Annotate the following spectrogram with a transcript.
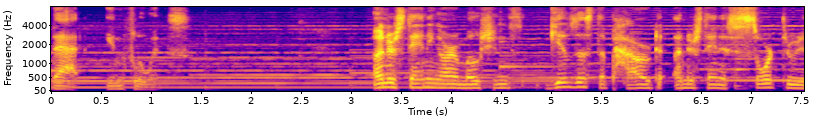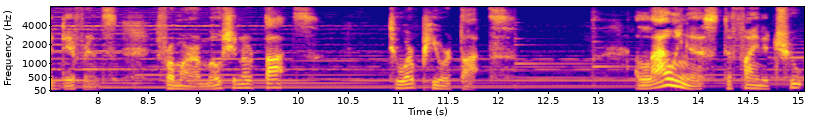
that influence. Understanding our emotions gives us the power to understand and sort through the difference from our emotional thoughts to our pure thoughts, allowing us to find a true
